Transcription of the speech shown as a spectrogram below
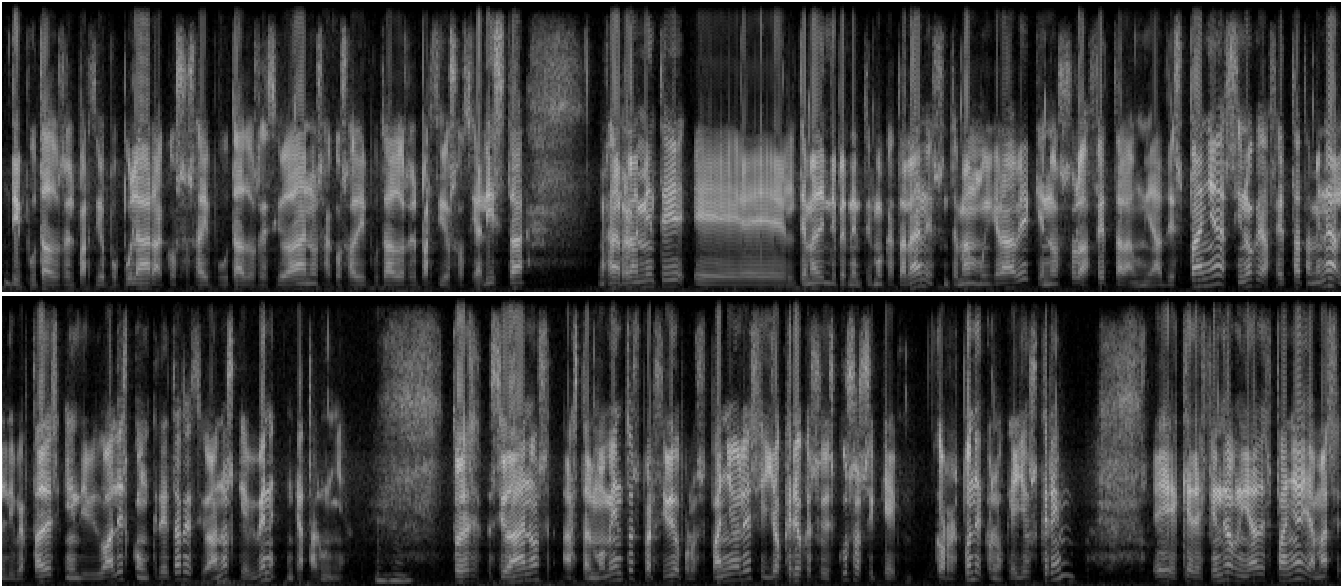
diputados del Partido Popular, acosos a diputados de Ciudadanos, acoso a diputados del Partido Socialista. O sea, realmente eh, el tema del independentismo catalán es un tema muy grave que no solo afecta a la unidad de España, sino que afecta también a libertades individuales concretas de ciudadanos que viven en Cataluña. Entonces, Ciudadanos hasta el momento es percibido por los españoles y yo creo que su discurso sí que corresponde con lo que ellos creen, eh, que defiende la unidad de España y además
